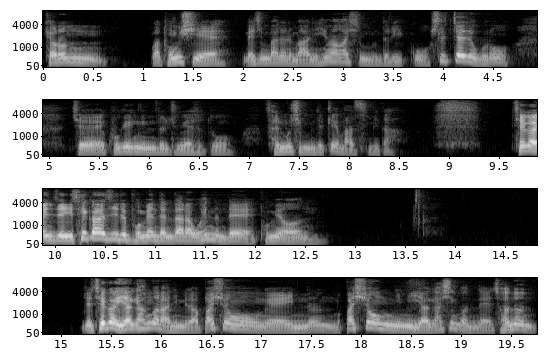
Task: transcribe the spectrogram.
결혼과 동시에 내 집 마련을 많이 희망하시는 분들이 있고 실제적으로 제 고객님들 중에서도 젊으신 분들이 꽤 많습니다. 제가 이제 이 세 가지를 보면 된다라고 했는데 보면 이제 제가 이야기한 건 아닙니다. 빠숑에 있는 뭐 빠숑님이 이야기하신 건데 저는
